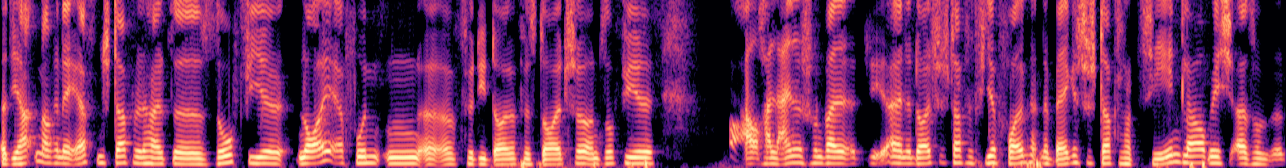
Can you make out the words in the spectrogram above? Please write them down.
äh, die hatten auch in der ersten Staffel halt äh, so viel neu erfunden äh, für die fürs Deutsche und so viel auch alleine schon, weil die, eine deutsche Staffel vier Folgen hat, eine belgische Staffel hat zehn, glaube ich. Also äh,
